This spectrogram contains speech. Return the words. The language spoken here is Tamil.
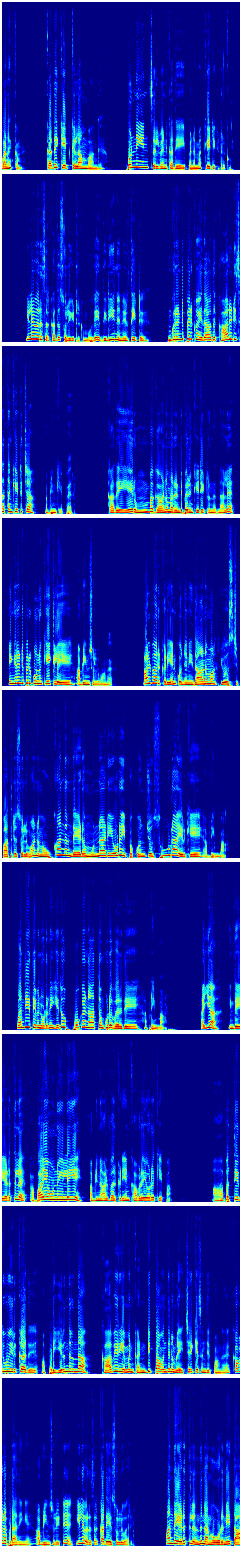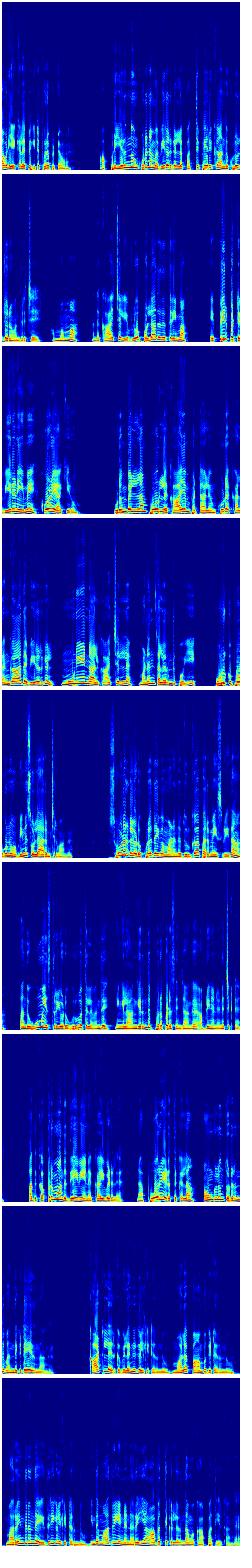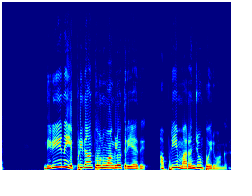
வணக்கம். கதை கேட்கலாம் வாங்க. பொன்னியின் செல்வன் கதையை இப்போ நம்ம கேட்டுக்கிட்டு இருக்கோம். இளவரசர் கதை சொல்லிக்கிட்டு இருக்கும்போதே திடீர்னு நிறுத்திட்டு உங்க ரெண்டு பேருக்கும் ஏதாவது காலடி சத்தம் கேட்டுச்சா? அப்படின்னு கேட்பார். கதையே ரொம்ப கவனமா ரெண்டு பேரும் கேட்டுக்கிட்டு இருந்ததுனால எங்க ரெண்டு பேருக்கும் ஒன்றும் கேட்கலையே அப்படின்னு சொல்லுவாங்க. ஆழ்வார்க்கடியான் கொஞ்சம் நிதானமா யோசிச்சு பார்த்துட்டு சொல்லுவான் நம்ம உட்கார்ந்திருந்த இடம் முன்னாடியோட இப்போ கொஞ்சம் சூடா இருக்கே அப்படிம்பா. வந்தியத்தேவன் உடனே ஏதோ புகை நாத்தம் கூட வருதே அப்படிம்பா. ஐயா இந்த இடத்துல அபாயம் ஒன்றும் இல்லையே அப்படின்னு ஆழ்வார்க்கடியான் கவலையோட கேட்பான் ஆபத்து எதுவும் இருக்காது அப்படி இருந்திருந்தா காவேரி அம்மன் கண்டிப்பாக வந்து நம்மளை எச்சரிக்கை செஞ்சுருப்பாங்க கவலைப்படாதீங்க அப்படின்னு சொல்லிட்டு இளவரசர் கதையை சொல்லுவார். அந்த இடத்துல இருந்து நாங்கள் உடனே தாவடியை கிளப்பிக்கிட்டு புறப்பட்டோம். அப்படி இருந்தும் கூட நம்ம வீரர்களில் பத்து பேருக்கு அந்த குளிர் ஜுரம் வந்துருச்சு. அம்மம்மா அந்த காய்ச்சல் எவ்வளோ பொல்லாதது தெரியுமா? எப்பேற்பட்ட வீரனையுமே கோழையாக்கிறோம் உடம்பெல்லாம் போர்ல காயம் பட்டாலும் கூட கலங்காத வீரர்கள் மூணே நாள் காய்ச்சல்ல மனம் தளர்ந்து போய் ஊருக்கு போகணும் அப்படின்னு சொல்ல ஆரம்பிச்சிருவாங்க. சோழர்களோட குலதெய்வமான அந்த துர்கா பரமேஸ்வரி தான் அந்த ஊமை ஸ்திரீயோட உருவத்துல வந்து எங்களை அங்கிருந்து புறப்பட செஞ்சாங்க அப்படின்னு நான் நினைச்சுக்கிட்டேன். அதுக்கப்புறமும் அந்த தேவி என்னை கைவிடல. நான் போற இடத்துக்கெல்லாம் அவங்களும் தொடர்ந்து வந்துகிட்டே இருந்தாங்க. காட்டில் இருக்க விலங்குகள் கிட்ட இருந்தும் மலை பாம்பு கிட்ட இருந்தும் மறைந்திருந்த எதிரிகள் கிட்ட இருந்தும் இந்த மாதிரி என்ன நிறைய ஆபத்துக்கள்ல இருந்து அவங்க காப்பாத்திருக்காங்க. திடீர்னு எப்படி தான் தோணுவாங்களோ தெரியாது. அப்படியே மறைஞ்சும் போயிடுவாங்க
